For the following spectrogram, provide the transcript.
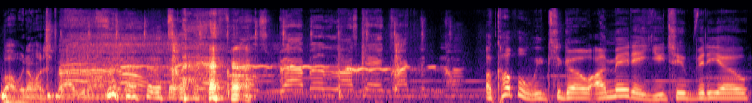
Well, we know what it's about, you know what I mean. A couple weeks ago, I made a YouTube video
